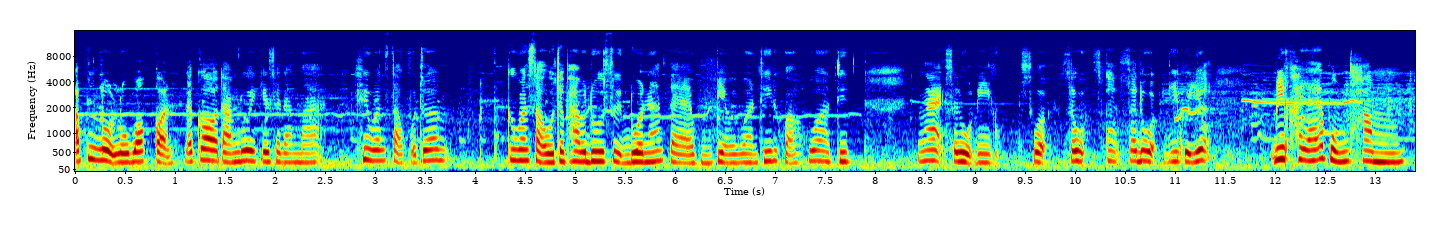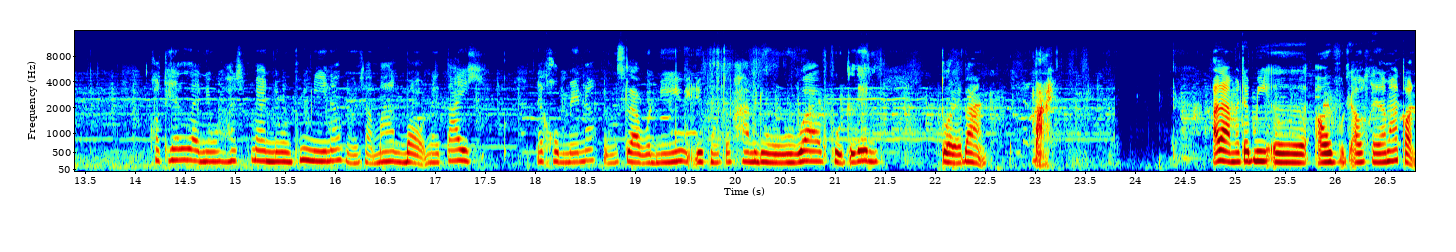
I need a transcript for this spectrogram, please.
อัปโหลดโรบอกก่อน แล้วก็ตามด้วยเกมเซดามะคือวันเสาร์ผมจะคือวันเสาร์จะพาไปดูสื่อดวลนะ แต่ผมเปลี่ยนไปวันที่ดีกว่าเพราะว่าที่ง่ายสะดวกดีสะดวกสะดวกสะดวกดีกว่าเยอะ มีใครอยากให้ผมทำ คอนเทนต์อะไรในวันฮัชแมนในวันพรุ่งนี้นะผมสามารถบอกในใต้ในคอมเมนต์นะผมสำหรับวันนี้เดี๋ยวผมจะพาไปดูว่าผมจะเล่นตัวอะไรบ้างไปเอาล่ะมันจะมีเออเอาผมจะเอาไซรามาก่อน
